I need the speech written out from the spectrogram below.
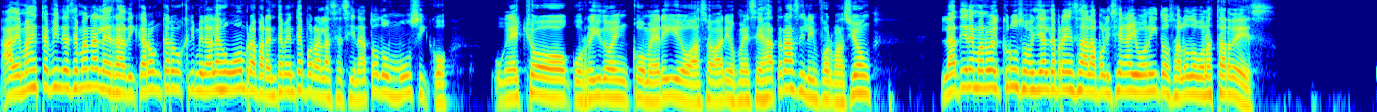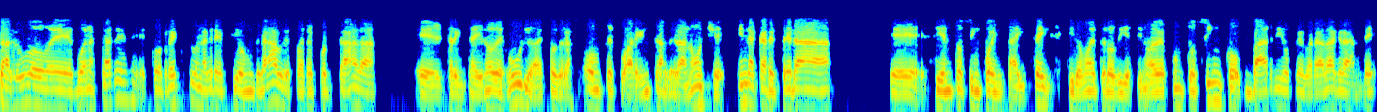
Además, este fin de semana le erradicaron cargos criminales a un hombre aparentemente por el asesinato de un músico, un hecho ocurrido en Comerío hace varios meses atrás y la información la tiene Manuel Cruz, oficial de prensa de la policía en Ay Bonito. Saludos, buenas tardes. Saludos, eh, buenas tardes. Eh, correcto, una agresión grave fue reportada el 31 de julio, a eso de las 11.40 de la noche, en la carretera eh, 156, kilómetro 19.5, barrio Quebrada Grande,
